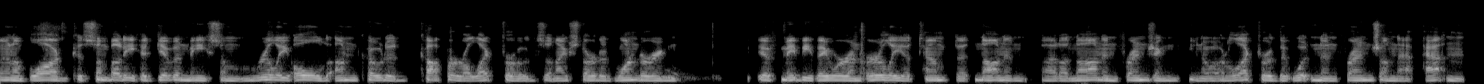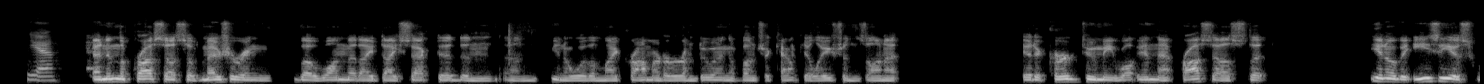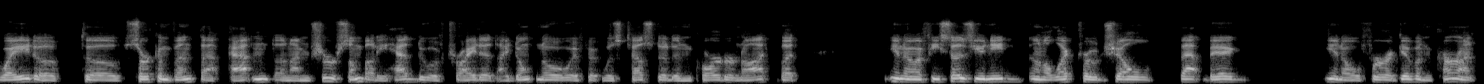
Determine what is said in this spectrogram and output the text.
in a blog because somebody had given me some really old uncoated copper electrodes, and I started wondering if maybe they were an early attempt at non at a non-infringing, you know, an electrode that wouldn't infringe on that patent. yeah And in the process of measuring the one that I dissected and and you know with a micrometer and doing a bunch of calculations on it, it occurred to me while in that process that you know the easiest way to to circumvent that patent and i'm sure somebody had to have tried it i don't know if it was tested in court or not but you know if he says you need an electrode shell that big you know for a given current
